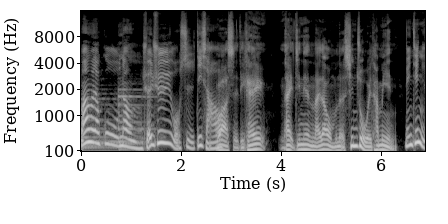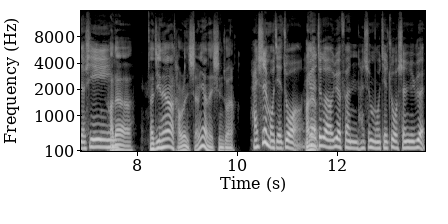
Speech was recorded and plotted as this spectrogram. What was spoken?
欢迎回到故弄玄虚，我是 D 嫂，我是 DK。来，今天来到我们的星座维他命，聆听你的心。好的，那今天要讨论什么样的星座呢？还是摩羯座，因为这个月份还是摩羯座生日月。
